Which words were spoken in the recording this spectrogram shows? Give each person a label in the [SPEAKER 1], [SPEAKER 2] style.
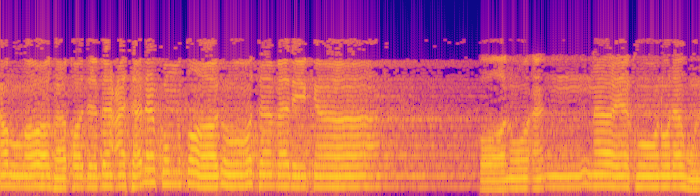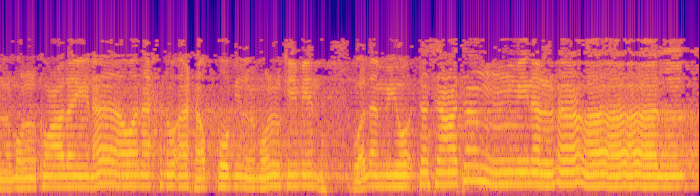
[SPEAKER 1] الله قد بعث لكم طالوت ملكا قالوا أنا يكون له الملك علينا ونحن أحق بالملك منه ولم يؤت سعة من المال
